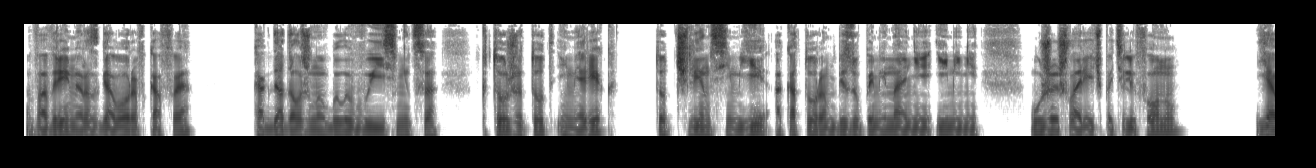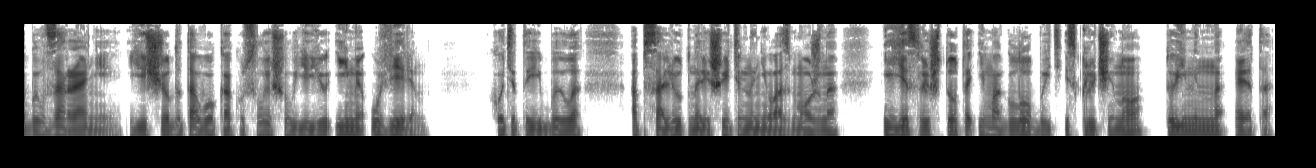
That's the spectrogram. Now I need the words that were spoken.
Во время разговора в кафе, когда должно было выясниться, кто же тот имя рек, тот член семьи, о котором без упоминания имени уже шла речь по телефону, я был заранее, еще до того, как услышал ее имя, уверен, хоть это и было абсолютно решительно невозможно, и если что-то и могло быть исключено, то именно это,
